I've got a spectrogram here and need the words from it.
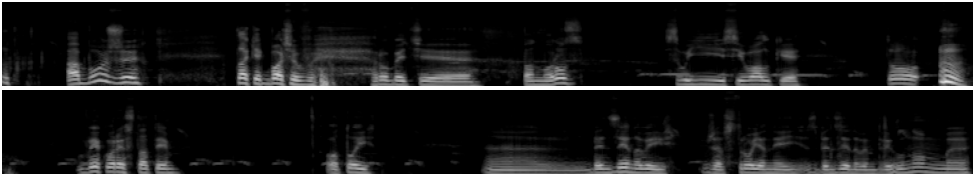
ну, Або ж, так як бачив, робить е, пан Мороз свої сівалки, то використати отой е, бензиновий, вже встроєний з бензиновим двигуном, е,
